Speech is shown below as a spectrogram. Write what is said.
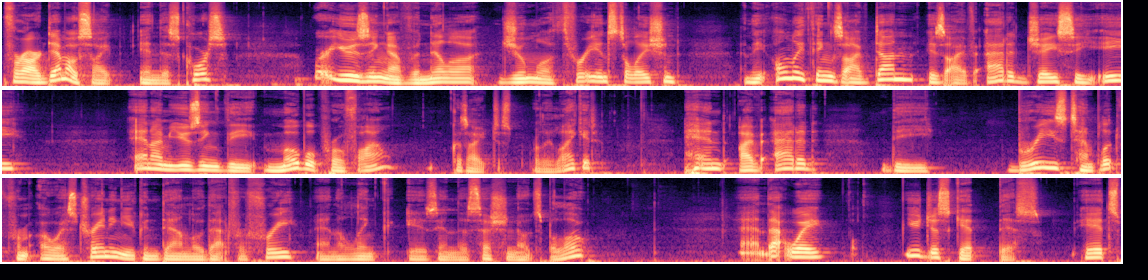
For our demo site in this course, we're using a vanilla Joomla 3 installation, and the only things I've done is I've added JCE, and I'm using the mobile profile, because I just really like it, and I've added the Breeze template from OS Training. You can download that for free, and the link is in the session notes below. And that way, you just get this. It's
